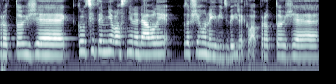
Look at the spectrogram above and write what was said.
protože kluci ty mě vlastně nedávali ze všeho nejvíc, bych řekla, protože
